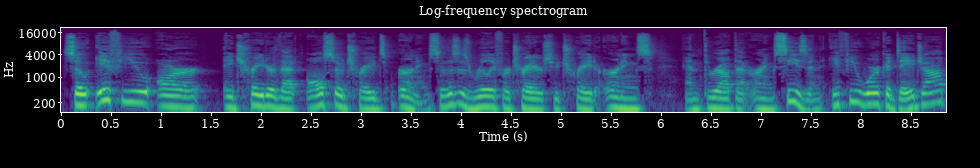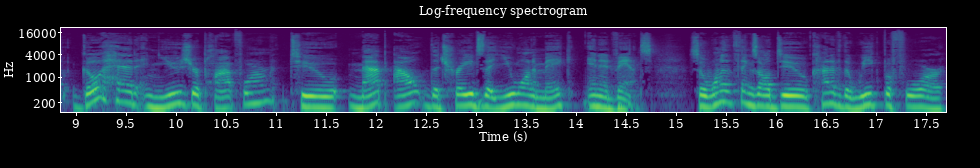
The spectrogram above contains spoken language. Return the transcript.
So if you are a trader that also trades earnings, so this is really for traders who trade earnings and throughout that earnings season, if you work a day job, go ahead and use your platform to map out the trades that you want to make in advance. So one of the things I'll do kind of the week before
